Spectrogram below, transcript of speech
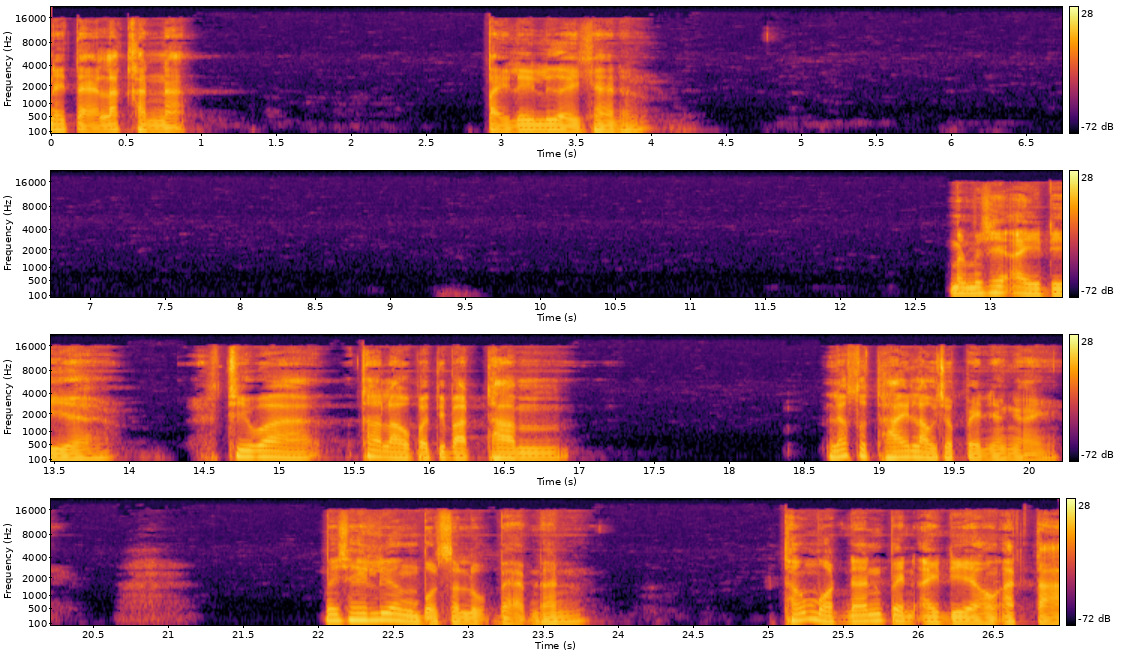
ในแต่ละขณะ ไปเรื่อยๆ แค่นั้น มันไม่ใช่ไอเดีย ที่ว่าถ้าเราปฏิบัติธรรม แล้วสุดท้ายเราจะเป็นยังไง ไม่ใช่เรื่องบทสรุปแบบนั้น ทั้งหมดนั้นเป็นไอเดียของอัตตา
